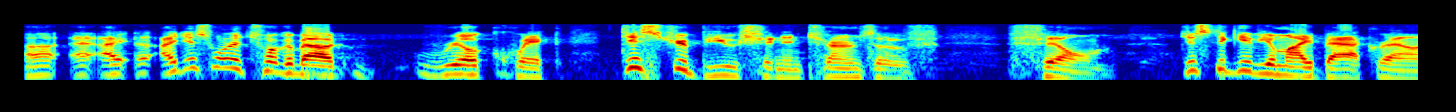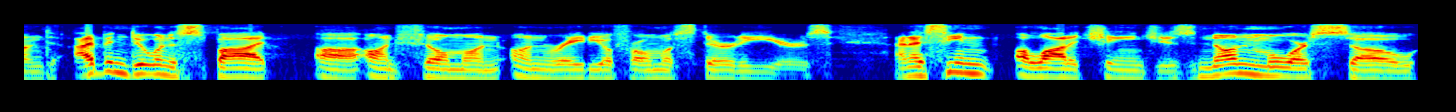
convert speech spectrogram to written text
Uh, I, I just want to talk about real quick distribution in terms of film. Just to give you my background, I've been doing a spot uh, on film on, on radio for almost 30 years, and I've seen a lot of changes, none more so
